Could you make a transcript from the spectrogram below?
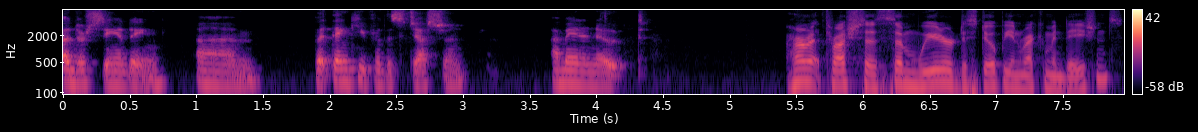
understanding. Um, but thank you for the suggestion. I made a note. Hermit Thrush says some weirder dystopian recommendations.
